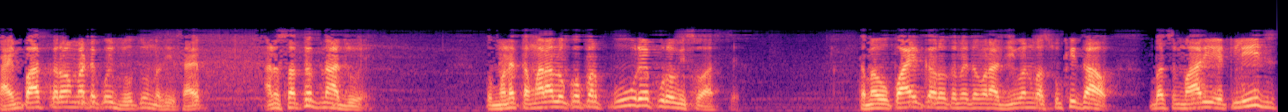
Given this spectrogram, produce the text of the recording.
ટાઈમ પાસ કરવા માટે કોઈ જોતું નથી સાહેબ. અને સતત ના જુએ. તો મને તમારા લોકો પર પૂરેપૂરો વિશ્વાસ છે. તમે ઉપાય કરો, તમે તમારા જીવનમાં સુખી થાવ બસ મારી એટલી જ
